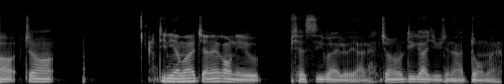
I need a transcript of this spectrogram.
အော်ကျွန်တော်ဒီနေရာမှာကျန်တဲ့ကောင်တွေကိုဖြည့်ဆည်းလိုက်လို့ရတယ်ကျွန်တော်အဓိကယူချင်တာတွန်မယ်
